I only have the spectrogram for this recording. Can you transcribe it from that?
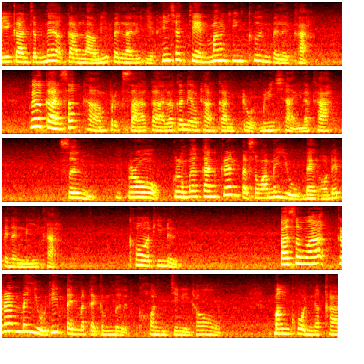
มีการจำแนกอาการเหล่านี้เป็นรายละเอียดให้ชัดเจนมากยิ่งขึ้นไปเลยค่ะ เพื่อการซักถามปรึกษาการแล้วก็แนวทางการตรวจวินิจฉัยนะคะ ซึ่งโรคกลุ่มอาการกลั้นปัสสาวะไม่อยู่แบ่งออกได้เป็นดังนี้ค่ะ ข้อที่หนึ่งปัสสาวะกลั้นไม่อยู่ที่เป็นมาแต่กำเนิด congenital บางคนนะคะ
